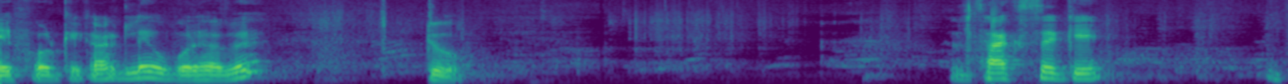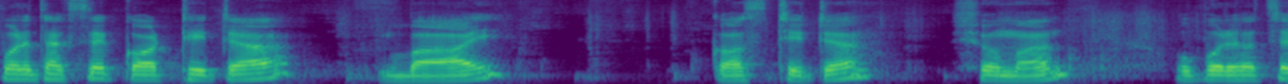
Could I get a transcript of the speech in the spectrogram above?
এই ফোরকে কাটলে উপরে হবে টু থাকছে কি? উপরে থাকছে cot theta by cos theta সমান, উপরে হচ্ছে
